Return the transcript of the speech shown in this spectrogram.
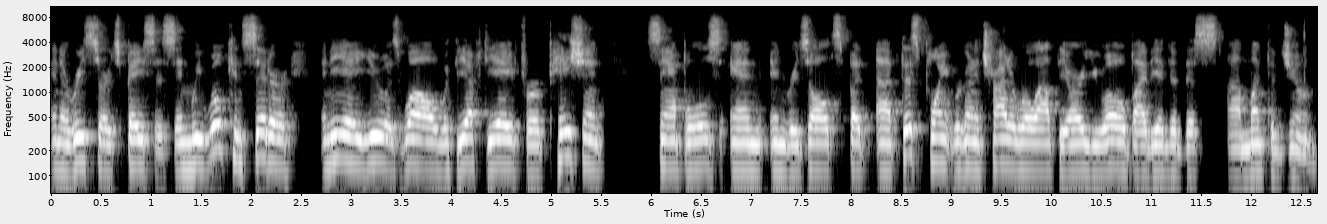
in a research basis. And we will consider an EAU as well with the FDA for patient samples and, and results. But at this point, we're going to try to roll out the RUO by the end of this uh, month of June.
